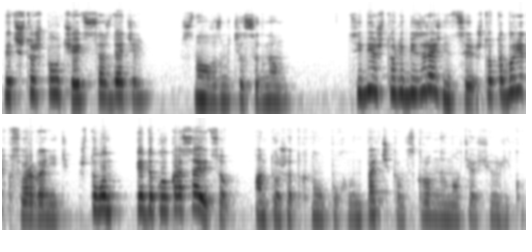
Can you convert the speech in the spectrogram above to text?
«Это что же получается, создатель?» – снова возмутился гном. «Тебе, что ли, без разницы, что табуретку сварганить, что вон эдакую красавицу Антоша ткнул пухлым пальчиком в скромную молчащую лику.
